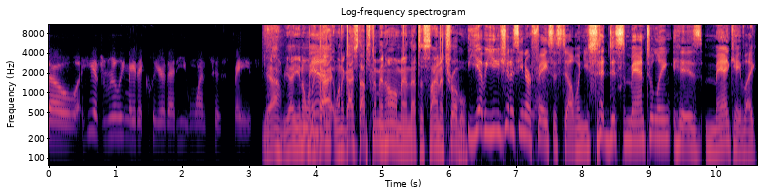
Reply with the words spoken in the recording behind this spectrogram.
So he has really made it clear that he wants his space. Yeah, yeah. You know when a guy when a guy stops coming home, man, that's a sign of trouble. Yeah, but you should have seen her face, Estelle, when you said dismantling his man cave. Like,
